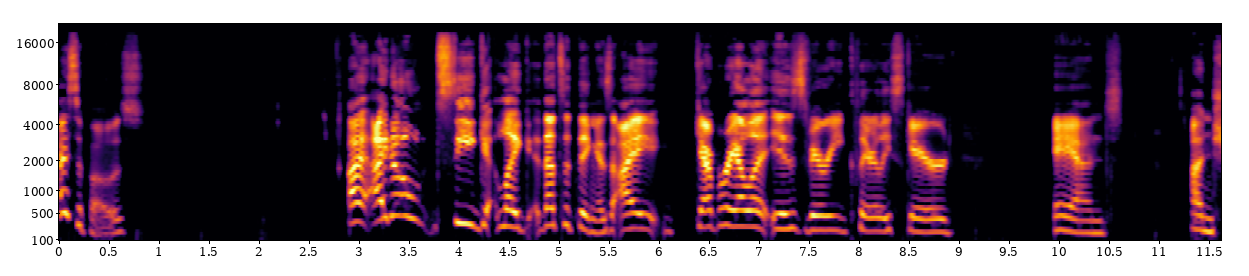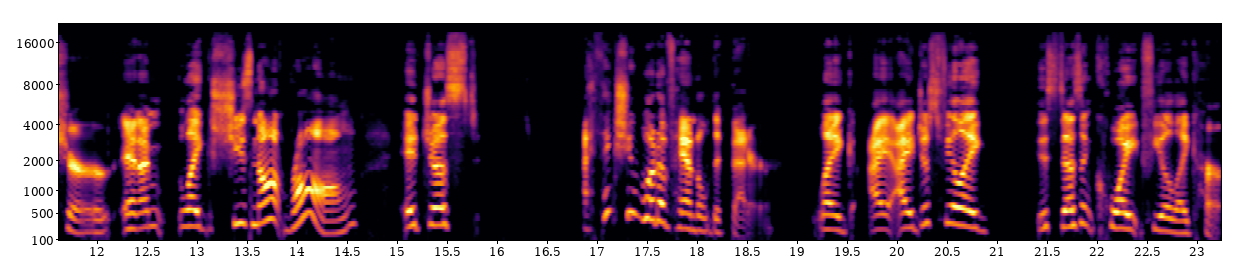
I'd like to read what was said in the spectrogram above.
I suppose. I I don't see like that's the thing is I Gabriella is very clearly scared and unsure and I'm like she's not wrong. It just I think she would have handled it better. Like I I just feel like this doesn't quite feel like her.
